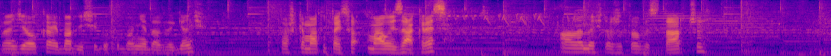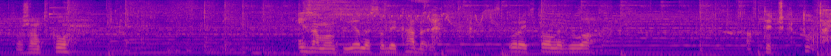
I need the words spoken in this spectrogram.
będzie ok, bardziej się go chyba nie da wygiąć. Troszkę ma tutaj mały zakres, ale myślę, że to wystarczy. W porządku. I zamontujemy sobie kabel, z której strony była wtyczka. Tutaj.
